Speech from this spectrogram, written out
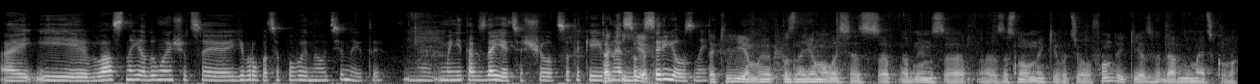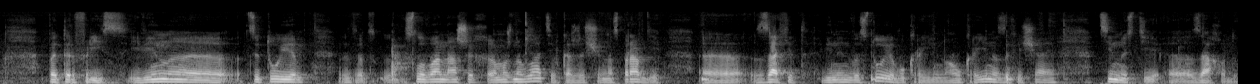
Е, І власне я думаю, що це Європа це повинна оцінити. Ну мені так здається, що це такий Так внесок є. серйозний. Так і є. Ми познайомилися з одним з е, засновників цього фонду, який я згадав німецького. Петер Фріс, і він е, цитує е, слова наших можновладців, каже, що насправді е, Захід він інвестує в Україну, а Україна захищає цінності е, Заходу.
